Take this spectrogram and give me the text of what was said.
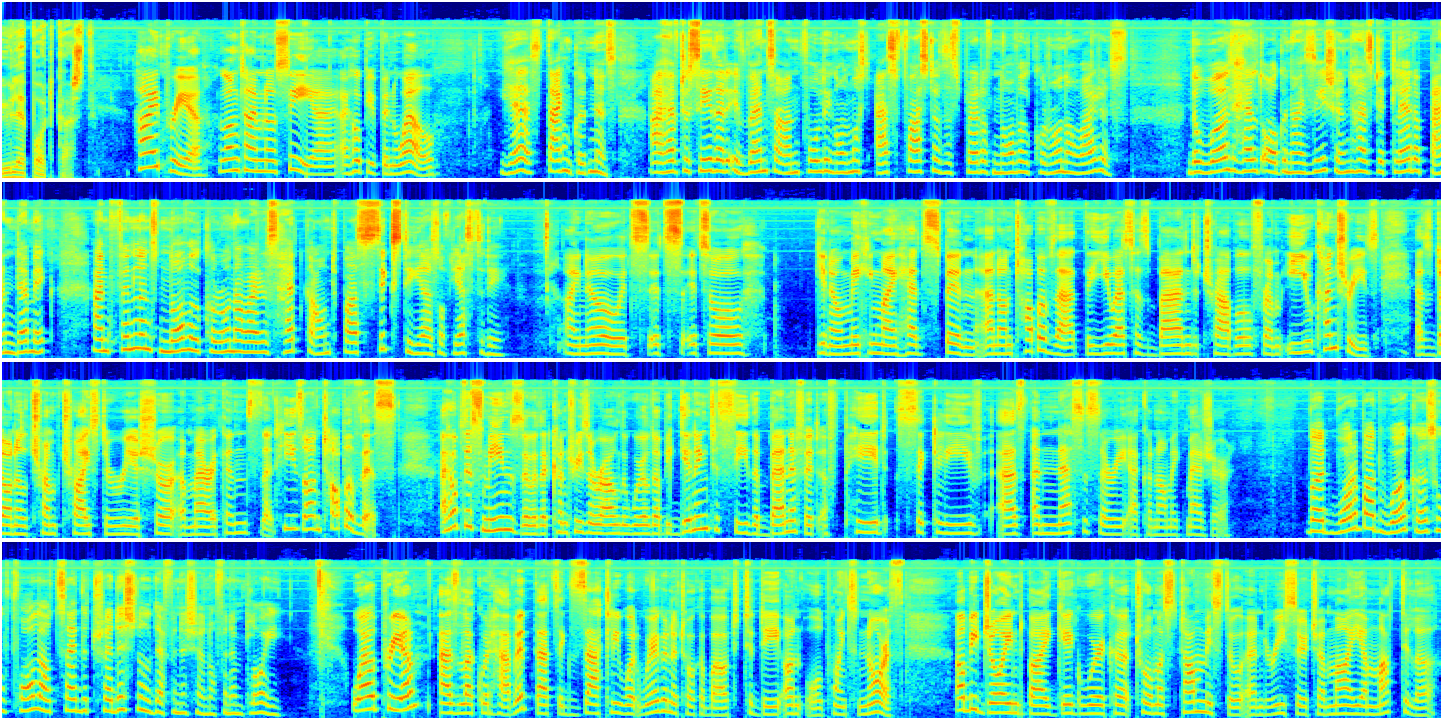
Yle Podcast. Hi, Priya. Long time no see. I, I hope you've been well. Yes, thank goodness. I have to say that events are unfolding almost as fast as the spread of novel coronavirus. The World Health Organization has declared a pandemic, and Finland's novel coronavirus headcount passed 60 as of yesterday. I know it's it's it's all you know, making my head spin. And on top of that, the US has banned travel from EU countries as Donald Trump tries to reassure Americans that he's on top of this. I hope this means, though, that countries around the world are beginning to see the benefit of paid sick leave as a necessary economic measure. But what about workers who fall outside the traditional definition of an employee? Well, Priya, as luck would have it, that's exactly what we're going to talk about today on All Points North. I'll be joined by gig worker Thomas Tammisto and researcher Maija Mattila,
